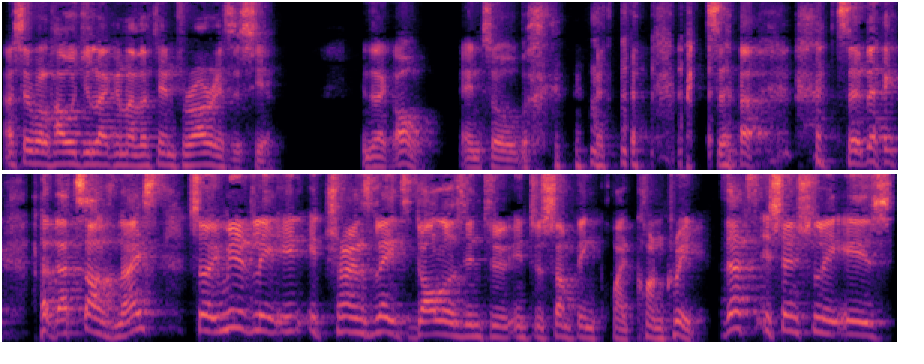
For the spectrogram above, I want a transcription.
I said, well, how would you like another 10 Ferraris this year? And they're like, oh, and so, so, so that, that sounds nice. So immediately it, it, translates dollars into, into something quite concrete. That essentially is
